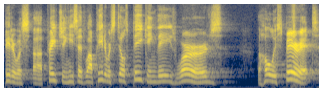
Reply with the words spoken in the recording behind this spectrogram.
Peter was uh, preaching. He said, while Peter was still speaking these words, the Holy Spirit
